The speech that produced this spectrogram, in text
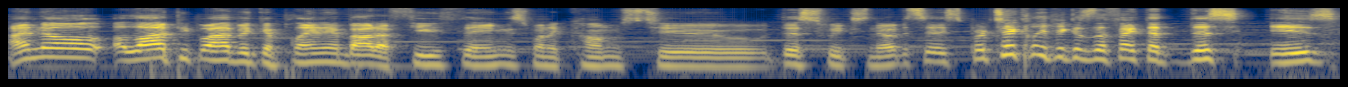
I know a lot of people have been complaining about a few things when it comes to this week's notices, particularly because of the fact that this is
